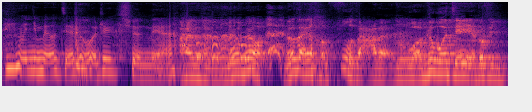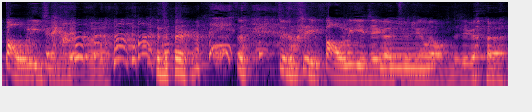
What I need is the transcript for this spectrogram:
因为你没有接受过这个训练。哎，对对，没有没有没有在一个很复杂的，就我跟我姐也都是以暴力相见的，就是最最终是以暴力这个决定了我们的这个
